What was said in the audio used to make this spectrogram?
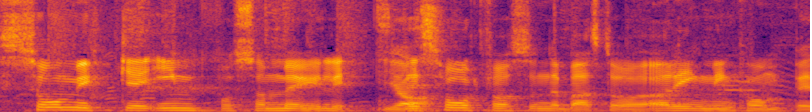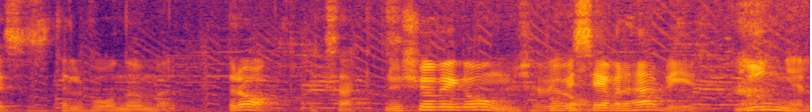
så mycket info som möjligt. Ja. Det är svårt för oss om det bara står "Ja, ring min kompis och så telefonnummer. Bra! Exakt. Nu kör vi igång. kör vi Får vi igång. se vad det här blir. Jingel.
